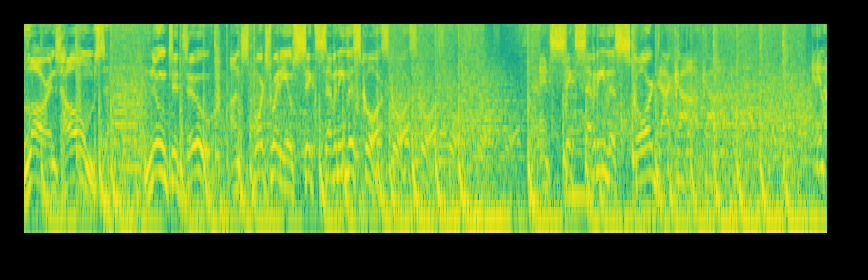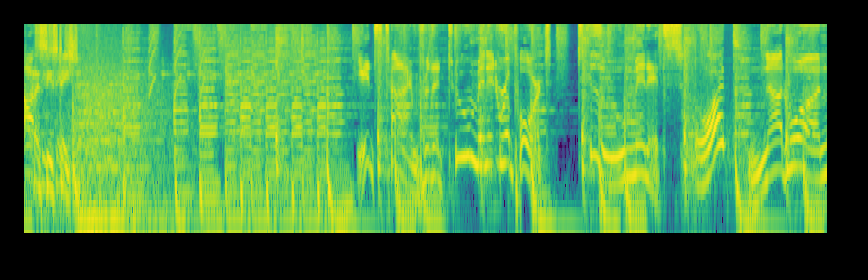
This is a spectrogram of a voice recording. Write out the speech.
Lawrence Holmes, noon to 2 on Sports Radio 670 The Score. And 670thescore.com. An Odyssey station. It's time for the two minute report. Two minutes. What? Not one,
